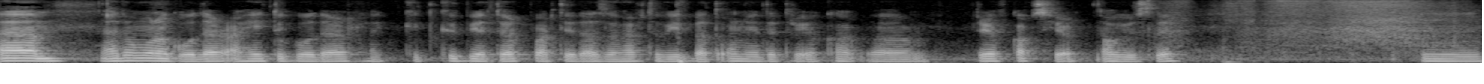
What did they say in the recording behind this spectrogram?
Um, I don't want to go there. I hate to go there. Like it could be a third party. Doesn't have to be, but only the three of cup, um, three of cups here, obviously. Mm.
